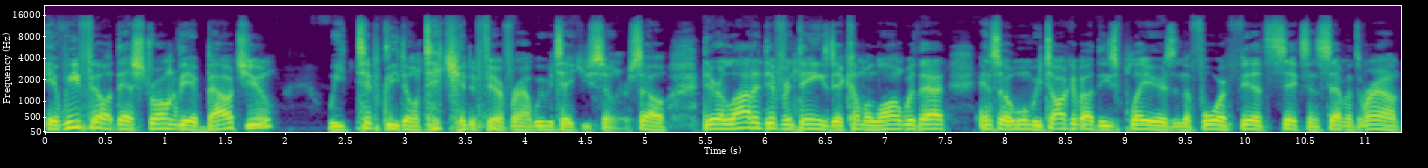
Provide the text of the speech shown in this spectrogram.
if we felt that strongly about you, we typically don't take you in the fifth round. We would take you sooner. So there are a lot of different things that come along with that. And so when we talk about these players in the fourth, fifth, sixth, and seventh round,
